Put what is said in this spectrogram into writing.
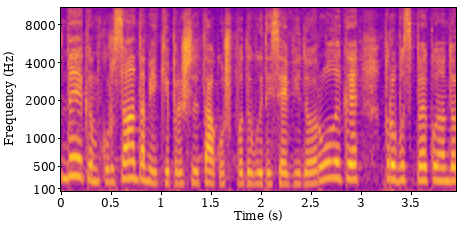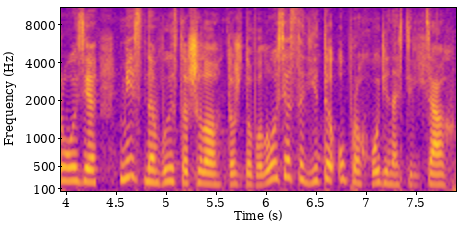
Деяким курсантам, які прийшли також подивитися відеоролики про безпеку на дорозі, місць не вистачило, тож довелося сидіти у проході на стільцях.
